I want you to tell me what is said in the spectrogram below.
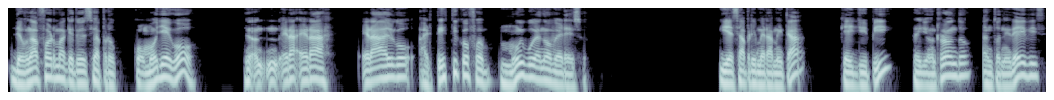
De una forma que tú decías, pero ¿cómo llegó? Era, era, era algo artístico, fue muy bueno ver eso. Y esa primera mitad, KGP, Rayon Rondo, Anthony Davis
